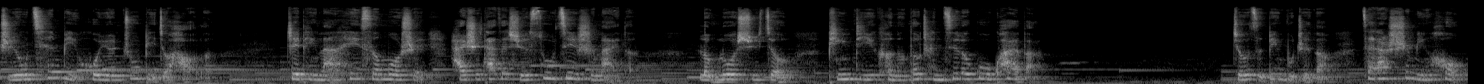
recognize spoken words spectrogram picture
只用铅笔或圆珠笔就好了。这瓶蓝黑色墨水还是他在学速记时买的，冷落许久，瓶底可能都沉积了固块吧。九子并不知道，在他失明后，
